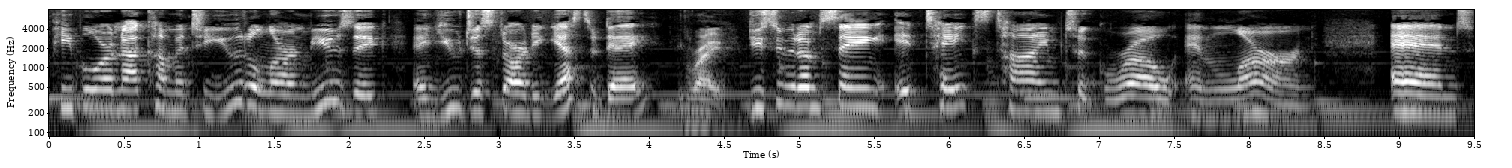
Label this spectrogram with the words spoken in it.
People are not coming to you to learn music and you just started yesterday. Right. Do you see what I'm saying? It takes time to grow and learn. And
